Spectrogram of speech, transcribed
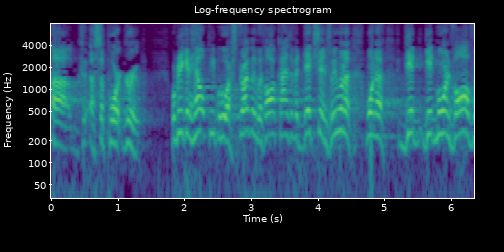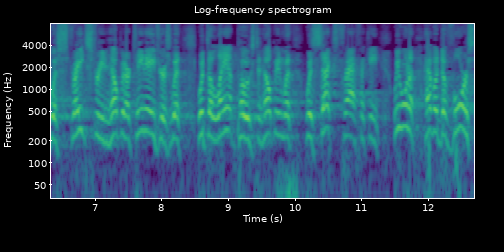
uh, support group where we can help people who are struggling with all kinds of addictions. We want to want to get get more involved with Straight Street and helping our teenagers with with the lamppost and helping with with sex trafficking. We want to have a divorce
